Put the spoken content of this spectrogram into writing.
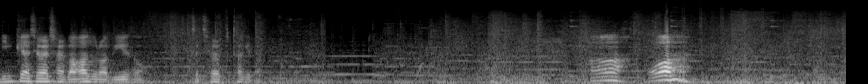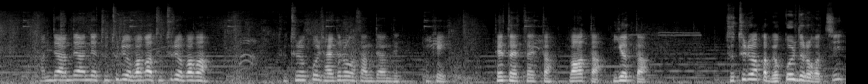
님피아 제발 잘 막아줘라 위에서. 진짜 제발 부탁이다. 아, 와. 안돼 안돼 안돼 두트리오 막아 두트리오 막아. 두트리오 골 잘 들어가서 안돼 안돼. 오케이. 됐다 됐다 됐다. 막았다. 이겼다. 두트리오 아까 몇 골 들어갔지?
